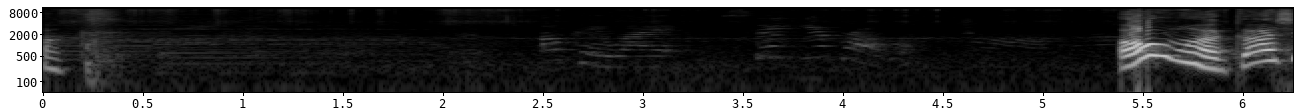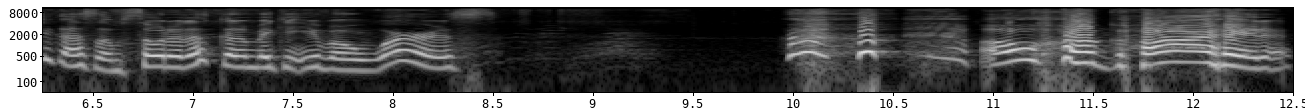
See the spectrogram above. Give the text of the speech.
Oh. Okay. Oh my gosh, you got some soda. That's gonna make it even worse. oh my god.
